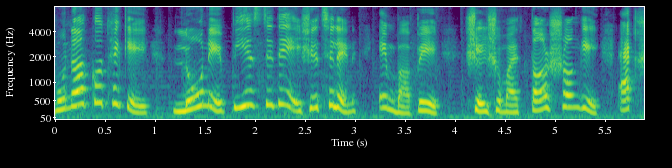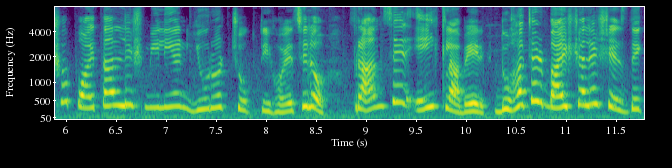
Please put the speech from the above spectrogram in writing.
মোনাকো থেকে লোনে পিএসটিতে এসেছিলেন এমবাপে সেই সময় তার সঙ্গে একশো পঁয়তাল্লিশ মিলিয়ন ইউরোর চুক্তি হয়েছিল ফ্রান্সের এই ক্লাবের। দু হাজার বাইশ সালের শেষ দিক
